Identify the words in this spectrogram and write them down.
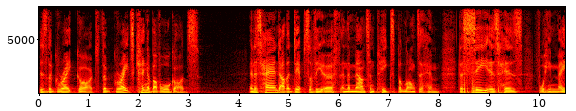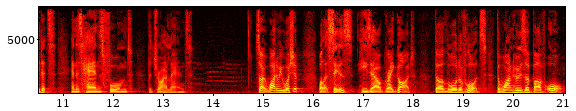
is the great God, the great King above all gods. In his hand are the depths of the earth, and the mountain peaks belong to him. The sea is his, for he made it, and his hands formed the dry land. So, why do we worship? Well, it says he's our great God, the Lord of lords, the one who's above all.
